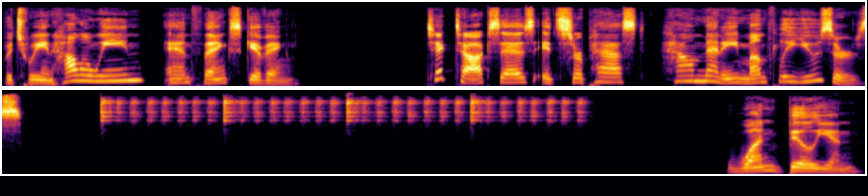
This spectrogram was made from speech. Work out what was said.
Between Halloween and Thanksgiving. TikTok says it surpassed how many monthly users? One billion.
